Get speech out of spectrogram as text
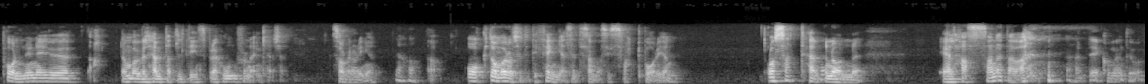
Ponnyn är ju, ja, de har väl hämtat lite inspiration från den kanske. Sagan om ringen. Jaha. Ja. Och de har då suttit i fängelse tillsammans i Svartborgen. Och satt här med någon El Hassan detta va? Det kommer jag inte ihåg.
